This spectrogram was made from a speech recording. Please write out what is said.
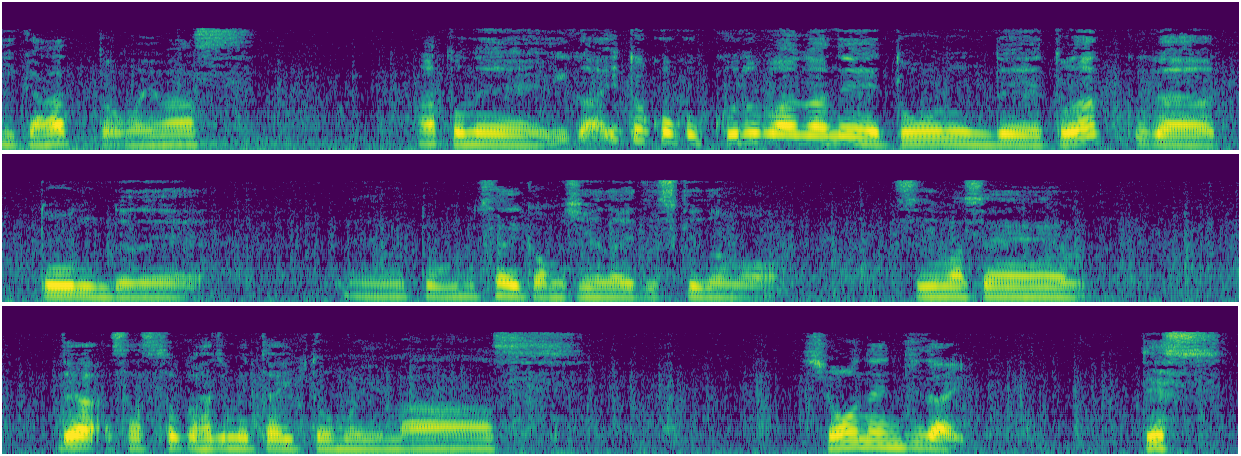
いいかなと思います。あとね、意外とここ車がね、通るんで、トラックが通るんでね、えーとうるさいかもしれないですけども、すいません。では早速始めたいと思います。少年時代です。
